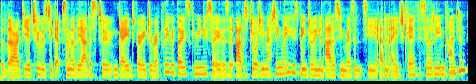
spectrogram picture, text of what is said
the, idea too is to get some of the artists to engage very directly with those communities. So there's an artist Georgie Mattingly who's been doing an artist in residency at an aged care facility in Kyneton,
